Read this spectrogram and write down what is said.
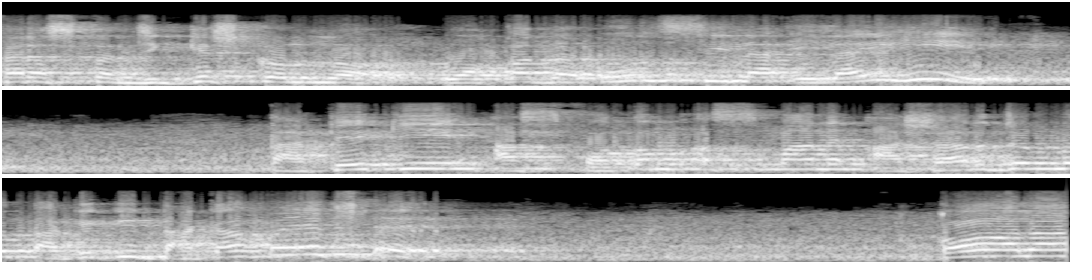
ফেরেশতা জিজ্ঞেস করল, ওয়াকাদ উরসিলা ইলাইহি? তাকে কি প্রথম আসমানে আসার জন্য তাকে কি ডাকা হয়েছে? কলা,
